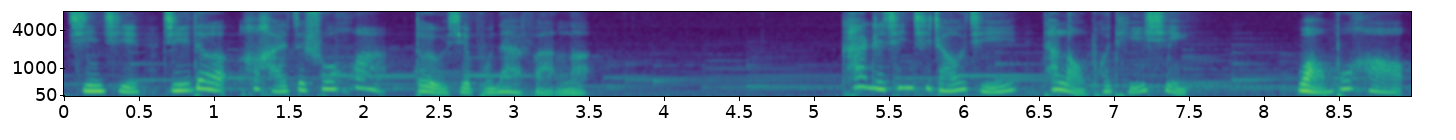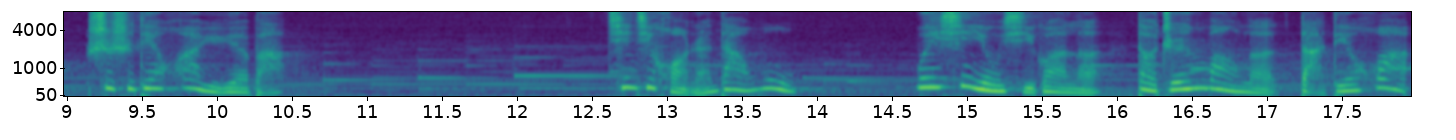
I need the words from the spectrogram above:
亲戚急得和孩子说话都有些不耐烦了。看着亲戚着急，他老婆提醒：“网不好，试试电话预约吧。”亲戚恍然大悟，微信用习惯了，倒真忘了打电话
